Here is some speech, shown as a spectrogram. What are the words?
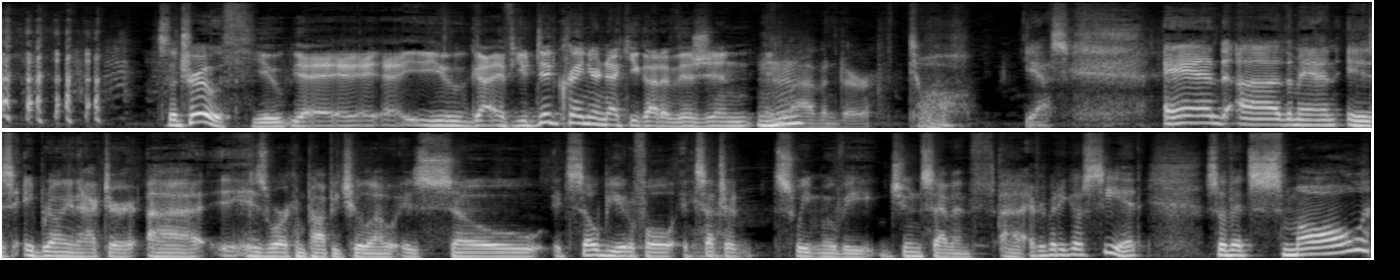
it's the truth. You, eh, eh, eh, you got. If you did crane your neck, you got a vision Mm-hmm. in lavender. Oh, yes. And uh, the man is a brilliant actor. Uh, his work in Papi Chulo is so it's so beautiful. It's such a sweet movie. June seventh. Uh, everybody go see it. So that small.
